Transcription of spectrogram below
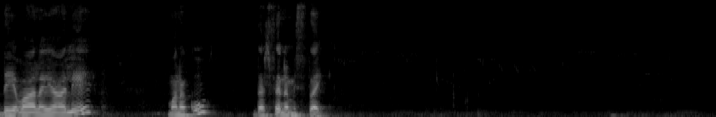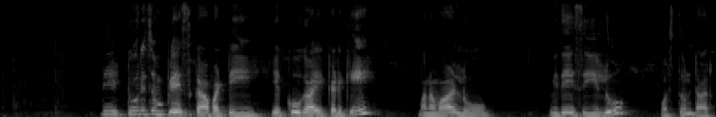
దేవాలయాలే మనకు దర్శనమిస్తాయి. ఇది టూరిజం ప్లేస్ కాబట్టి ఎక్కువగా ఇక్కడికి మన వాళ్ళు విదేశీయులు వస్తుంటారు.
